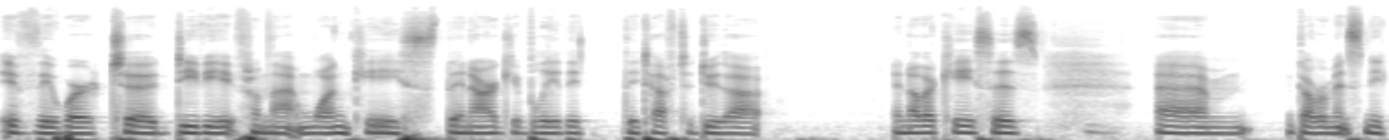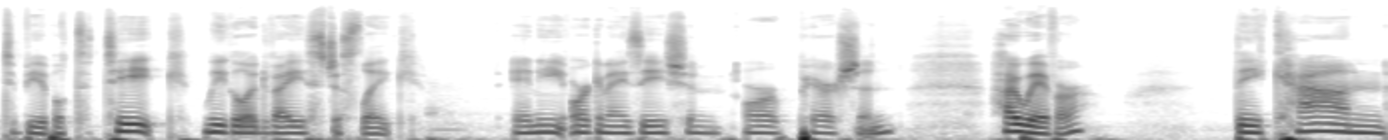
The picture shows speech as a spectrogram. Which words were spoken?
if they were to deviate from that in one case then arguably they'd, they'd have to do that in other cases. Um, governments need to be able to take legal advice just like any organization or person. However they can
